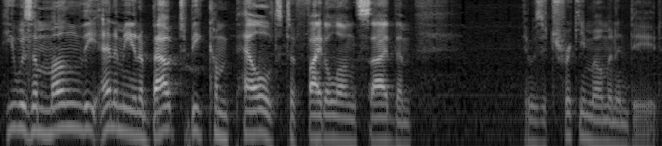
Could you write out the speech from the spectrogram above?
He was among the enemy and about to be compelled to fight alongside them. It was a tricky moment indeed.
